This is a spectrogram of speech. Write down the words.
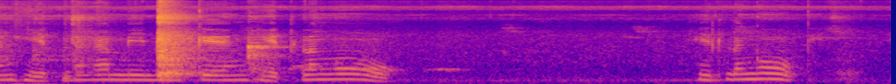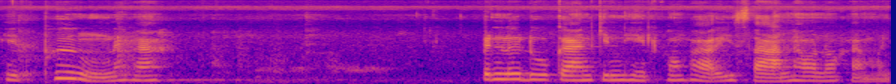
งเห็ดนะคะเมนูแกงเห็ดละโงก เห็ดละโงก เห็ดพึ่งนะคะเป็นฤดูการกินเห็ดของภาคอีสานเฮาเนาะค่ะมัน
